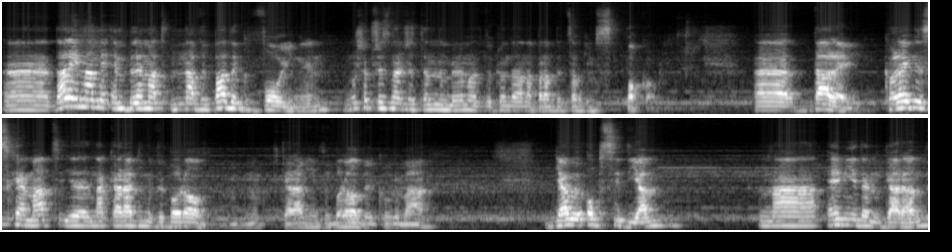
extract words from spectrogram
E, dalej mamy emblemat na wypadek wojny. Muszę przyznać, że ten emblemat wygląda naprawdę całkiem spoko. Dalej, kolejny schemat na karabin wyborowy. Mhm. Karabin wyborowy, kurwa. Biały obsydian na M1 Garand.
